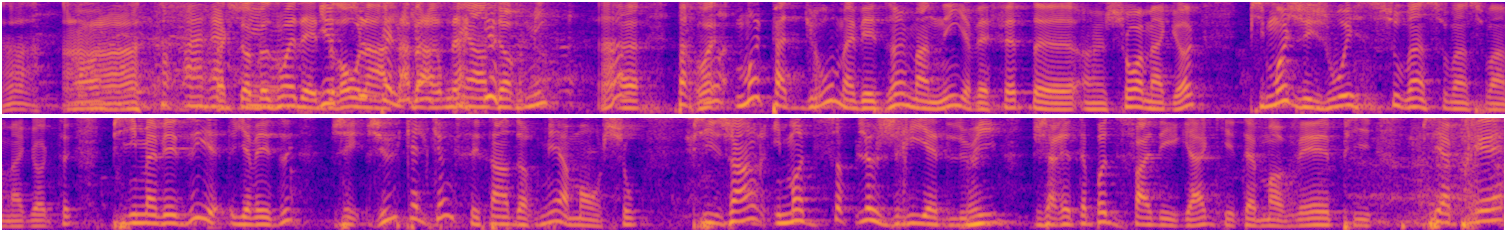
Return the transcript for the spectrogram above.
Ah, ah, ah. Fait que t'as besoin d'être drôle en tabarnak. s'est endormi? Hein? Euh, parce que Ouais. moi, moi, Pat Gros m'avait dit un moment donné, il avait fait euh, un show à Magog. Puis moi, j'ai joué souvent, souvent, souvent à Magog. Puis il m'avait dit, il avait dit, j'ai j'ai eu quelqu'un qui s'est endormi à mon show. Puis genre, il m'a dit ça. Puis là, je riais de lui. Puis j'arrêtais pas de faire des gags qui étaient mauvais. Puis, puis après,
